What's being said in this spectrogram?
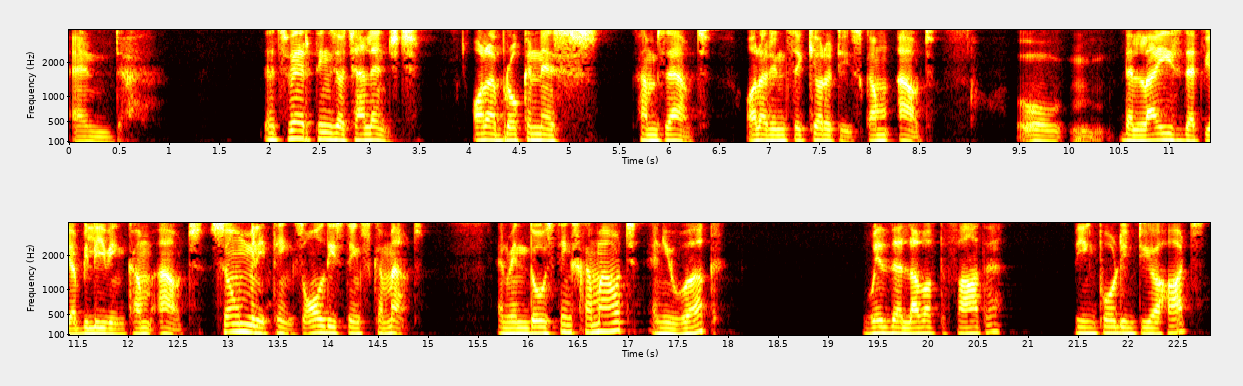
and uh, that's where things are challenged. All our brokenness comes out, all our insecurities come out. Oh, mm, the lies that we are believing come out. So many things, all these things come out. And when those things come out and you work with the love of the Father being poured into your hearts,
